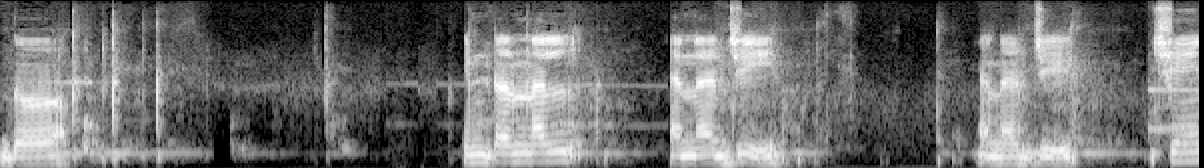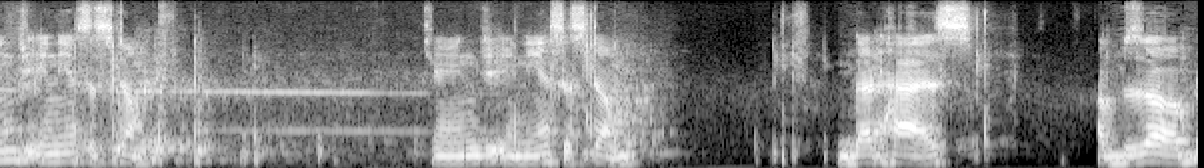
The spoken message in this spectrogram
The internal energy, energy change in a system, change in a system that has observed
